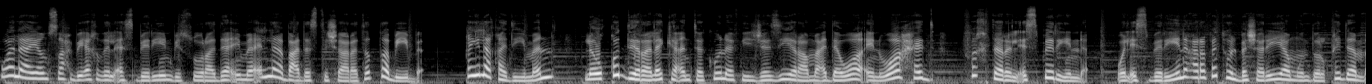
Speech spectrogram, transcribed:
ولا ينصح بأخذ الأسبرين بصورة دائمة إلا بعد استشارة الطبيب. قيل قديما لو قدر لك أن تكون في جزيرة مع دواء واحد فاختر الإسبرين. والإسبرين عرفته البشرية منذ القدم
